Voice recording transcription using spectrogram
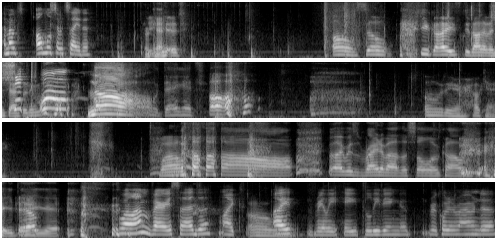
I'm out almost outside. Okay, okay. Good. Oh, so you guys do not have enchants Shit! anymore. Whoa! No! Dang it! oh. Oh dear. Okay. Well, No! I was right about the solo commentary. Dang it. Well, I'm very sad. Like, oh. I really hate leaving a recorded round uh,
